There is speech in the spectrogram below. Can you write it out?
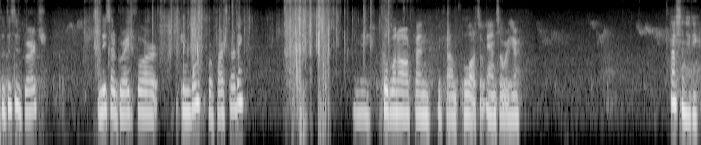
So this is birch, and these are great for kindling, for fire starting. We pulled one off and we found lots of ants over here. Fascinating.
